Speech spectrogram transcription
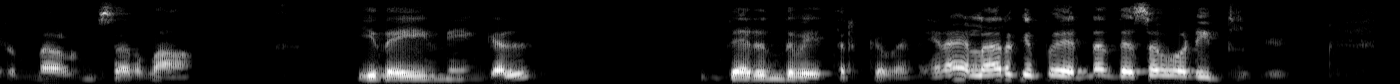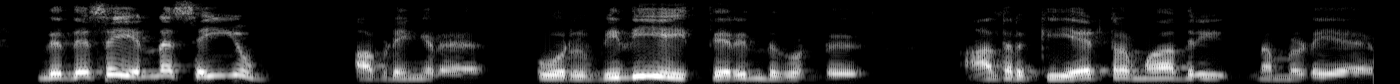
இருந்தாலும் சரிதான். இதை நீங்கள் தெரிந்து வைத்திருக்க வேண்டும். ஏன்னா எல்லாருக்கும் இப்போ என்ன திசை ஓடிட்டு இருக்கு? இந்த திசை என்ன செய்யும்? அப்படிங்கிற ஒரு விதியை தெரிந்து கொண்டு அதற்கு ஏற்ற மாதிரி நம்மளுடைய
